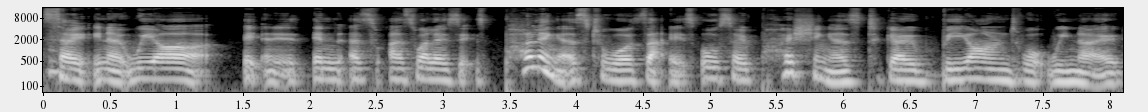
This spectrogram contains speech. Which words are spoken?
so you know we are in, in as as well as it's pulling us towards that it's also pushing us to go beyond what we know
